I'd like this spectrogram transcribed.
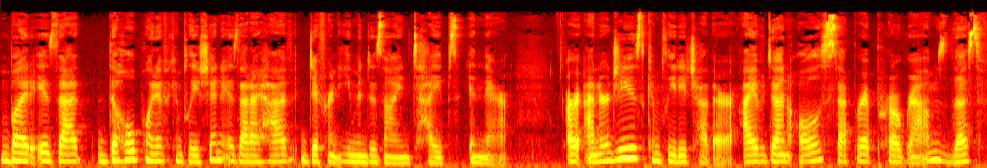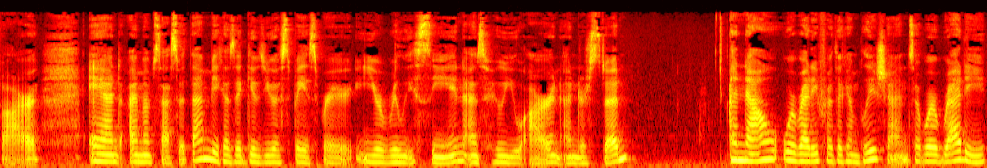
but is that the whole point of completion is that I have different human design types in there. Our energies complete each other. I've done all separate programs thus far, and I'm obsessed with them because it gives you a space where you're really seen as who you are and understood. And now we're ready for the completion. So we're ready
